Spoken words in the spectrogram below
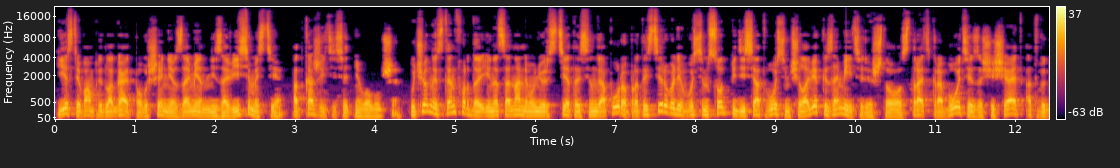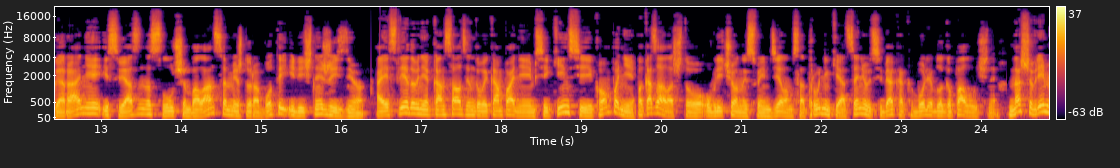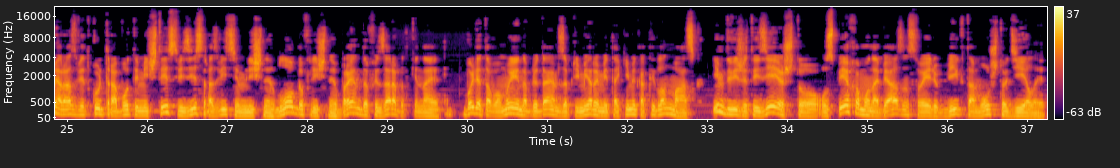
Если вам предлагают повышение взамен независимости, откажитесь от него лучше. Ученые Стэнфорда и Национального университета Сингапура протестировали 858 человек и заметили, что страсть к работе защищает от выгорания и связана с лучшим балансом между работой и личной жизнью. А исследование консалтинговой компании MC Kinsey Company показало, что увлеченные своим делом сотрудники оценивают себя как более благополучных. В наше время развит культ работы мечты в связи с развитием личных блогов, личных брендов и заработки на этом. Более того, мы наблюдаем за примерами такими, как Илон Маск. Им движет идея, что успехом он обязан своей любви к тому, что делает.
